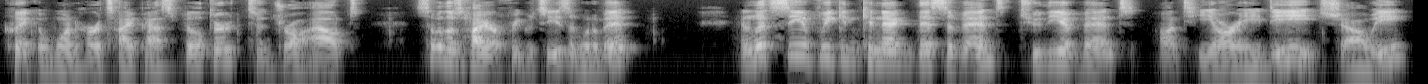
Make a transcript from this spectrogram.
Click a 1 hertz high pass filter to draw out some of those higher frequencies a little bit. And let's see if we can connect this event to the event on TRAD, shall we?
